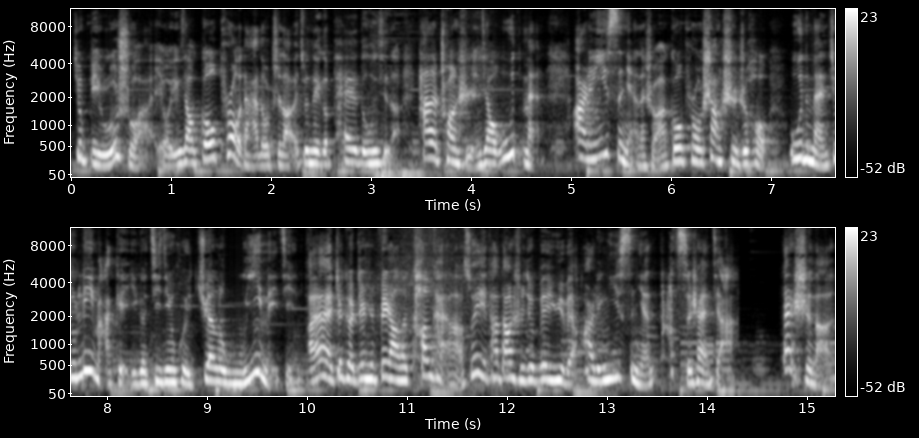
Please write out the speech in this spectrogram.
就比如说啊，有一个叫 GoPro，大家都知道，就那个拍东西的，它的创始人叫 Woodman。二零一四年的时候啊，GoPro 上市之后，Woodman 就立马给一个基金会捐了五亿美金，哎，这可真是非常的慷慨啊，所以他当时就被誉为二零一四年大慈善家。但是呢，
